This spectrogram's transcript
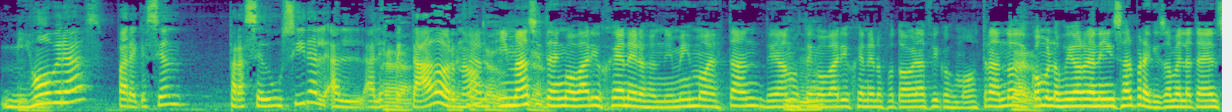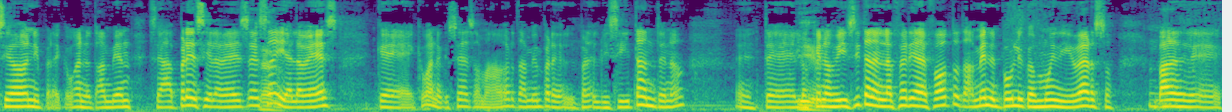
mis obras para que sean para seducir al, al, al Ah, espectador, ¿no? espectador. Y más si tengo varios géneros en mi mismo stand, digamos, tengo varios géneros fotográficos mostrando de cómo los voy a organizar para que llame la atención y para que, bueno, también se aprecie la belleza Claro. y a la vez que, que, bueno, que sea llamador también para el, para el visitante, ¿no? Este, los que nos visitan en la feria de foto también el público es muy diverso. Va desde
